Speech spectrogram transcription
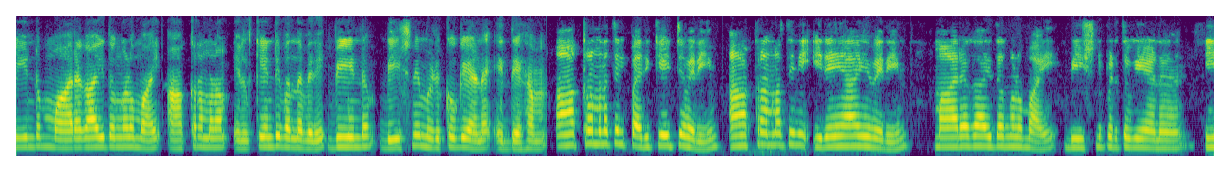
വീണ്ടും മാരകായുധങ്ങളുമായി ആക്രമണം ഏൽക്കേണ്ടി വന്നവരെ വീണ്ടും ഭീഷണി മുഴക്കുകയാണ് ഇദ്ദേഹം. ആക്രമണത്തിൽ പരിക്കേറ്റവരെയും ആക്രമണത്തിന് ഇരയായവരെയും മാരകായുധങ്ങളുമായി ഭീഷണിപ്പെടുത്തുകയാണ് ഈ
